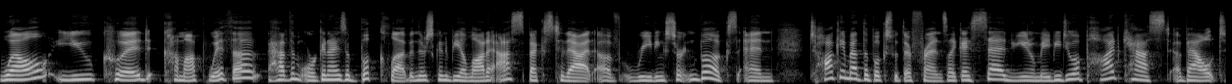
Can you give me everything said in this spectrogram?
Well, you could come up with a, have them organize a book club. And there's going to be a lot of aspects to that of reading certain books and talking about the books with their friends. Like I said, you know, maybe do a podcast about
